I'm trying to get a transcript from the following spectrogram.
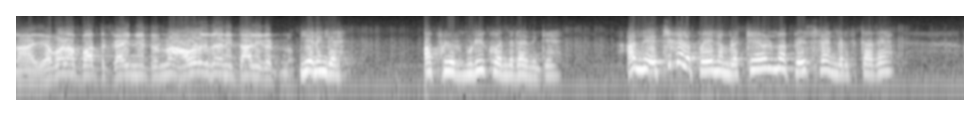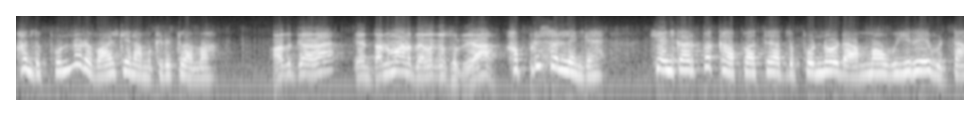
நான் எவ்வளவு பார்த்து கை நீட்டணும் அவளுக்கு தான் நீ தாலி கட்டணும். அப்படி ஒரு முடிவுக்கு வந்துடாதீங்க. அந்த எச்சுக்களை போய் நம்மள கேவலமா பேசுறாங்கிறதுக்காக அந்த பொண்ணோட வாழ்க்கையை நாம கெடுக்கலாமா? அதுக்காக என் தன்மானத்தை இழக்க சொல்றியா? அப்படி சொல்லுங்க. என் கற்பை காப்பாத்து அந்த பொண்ணோட அம்மா உயிரே விட்டா.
